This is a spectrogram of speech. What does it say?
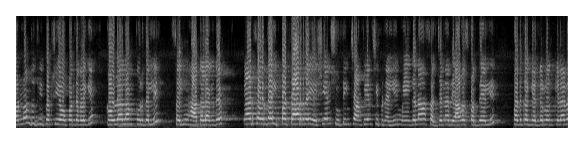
ಹನ್ನೊಂದು ದ್ವಿಪಕ್ಷೀಯ ಒಪ್ಪಂದಗಳಿಗೆ ಕೌಲಾಲಂಪುರದಲ್ಲಿ ಸಹಿ ಹಾಕಲಾಗಿದೆ. ಎರಡ್ ಸಾವಿರದ ಇಪ್ಪತ್ತಾರರ ಏಷ್ಯನ್ ಶೂಟಿಂಗ್ ಚಾಂಪಿಯನ್ಶಿಪ್ನಲ್ಲಿ ಮೇಘನಾ ಸಜ್ಜನರ್ ಯಾವ ಸ್ಪರ್ಧೆಯಲ್ಲಿ ಪದಕ ಗೆದ್ದರು ಅಂತ ಕೇಳಾರ?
